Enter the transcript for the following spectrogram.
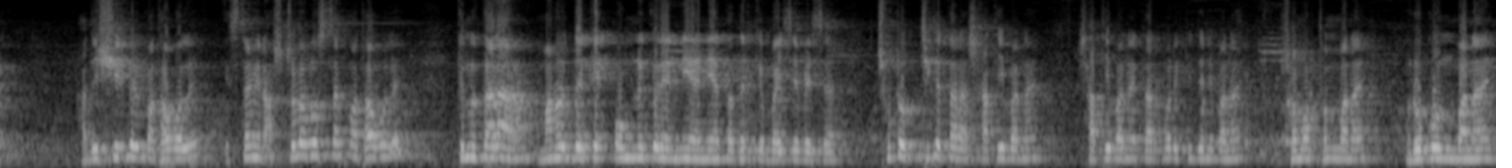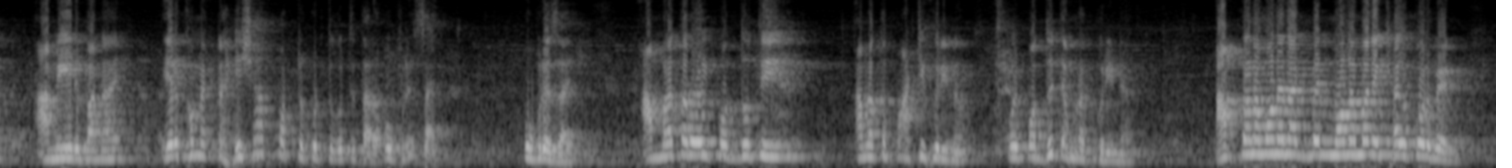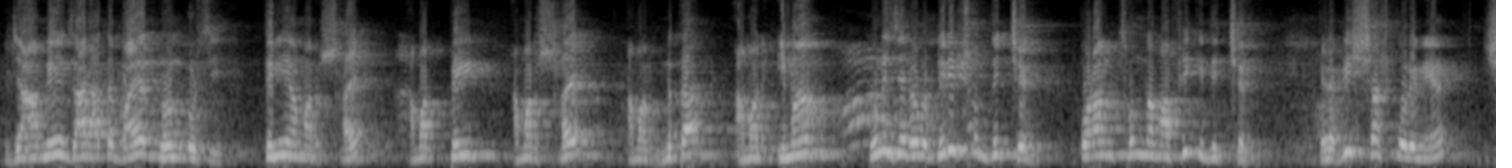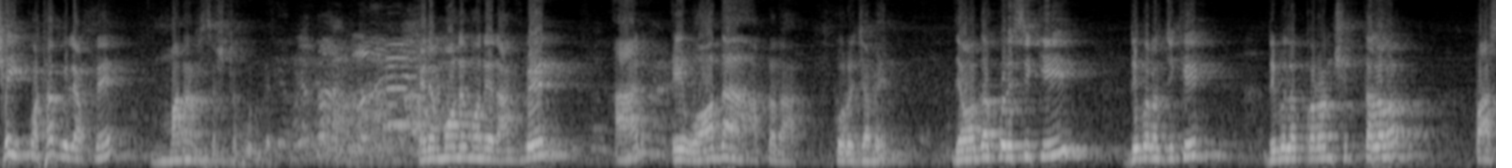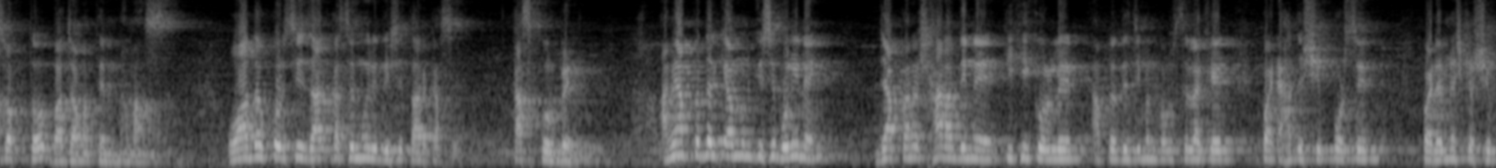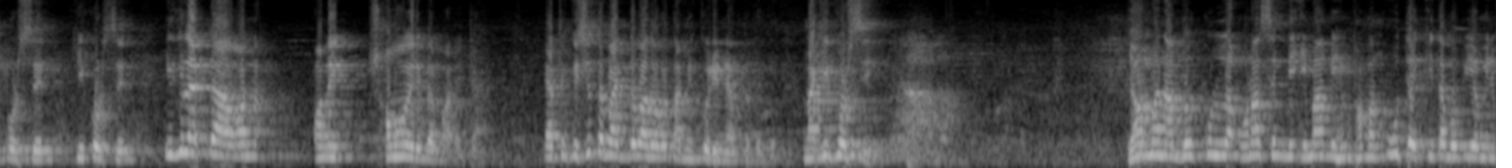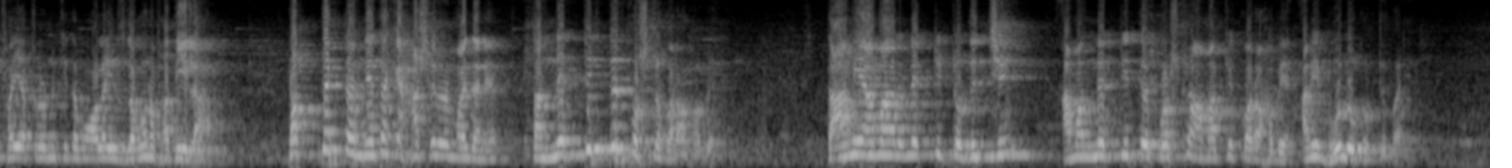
হাদিস শিল্পের কথা বলে, ইসলামী রাষ্ট্র ব্যবস্থার কথা বলে, কিন্তু তারা মানুষদেরকে অমনি করে নিয়ে নিয়ে তাদেরকে বাইসে বাইসে ছোট থেকে তারা সাথী বানায় সাথী বানায়, তারপরে কি জানি বানায়? সমর্থন বানায়, রকুন বানায়, আমির বানায়, এরকম একটা হিসাবপত্র করতে করতে তারা উপরে যায় উপরে যায়। আমরা তার ওই পদ্ধতি, আমরা তো পার্টি করি না, ওই পদ্ধতি আমরা করি না। আপনারা মনে রাখবেন, মনে মনে খেয়াল করবেন যে আমি যার হাতে বায়াত গ্রহণ করছি, তিনি আমার সাহেব আমার পীর, আমার সাহেব আমার নেতা, আমার ইমাম। উনি যেভাবে ডিরেকশন দিচ্ছেন, কোরআন সন্না মাফিকই দিচ্ছেন এটা বিশ্বাস করে নিয়ে সেই কথাগুলি আপনি মানার চেষ্টা করবেন। এটা মনে মনে রাখবেন আর এই ওয়াদা আপনারা করে যাবেন। যে ওয়াদা করেছি কি? দুবেলা জিকির দুবেলা করণ শীততাল পাঁচ অক্ত বা জামাতের নামাজ। ওয়াদা করছি যার কাছে মরি দিছি তার কাছে। কাজ করবেন। আমি আপনাদেরকে এমন কিছু বলি নাই যে আপনারা সারা দিনে কি কি করলেন, আপনাদের জীবন ব্যবস্থা লেখেন কয়টা হাতের শিব পড়ছেন, কয়টা মেশকা শিব পড়ছেন, কি করছেন। এগুলো একটা অন- অনেক সময়ের ব্যাপার এটা। এত কিছু তো বাধ্যবাধকতা আমি করি না আপনাদেরকে। নাকি করছি? কিতাব কিতাব প্রত্যেকটা নেতাকে হাসিরের ময়দানে তার নেতৃত্বের প্রশ্ন করা হবে। তা আমি আমার নেতৃত্ব দিচ্ছি, আমার নেতৃত্বের প্রশ্ন আমাকে করা হবে। আমি ভুলও করতে পারি।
